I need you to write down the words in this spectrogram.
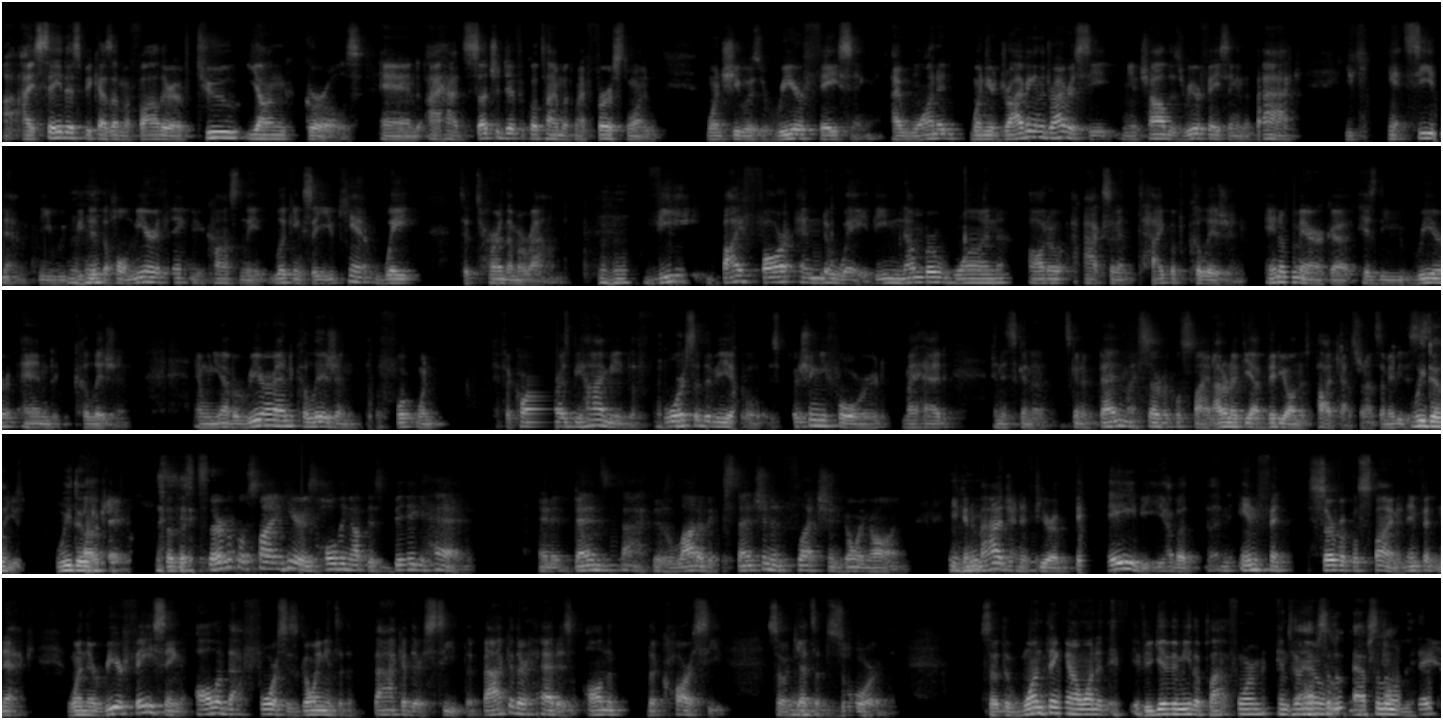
I say this because I'm a father of two young girls, and I had such a difficult time with my first one when she was rear facing. I wanted, when you're driving in the driver's seat and your child is rear facing in the back, you can't see them. You, mm-hmm. We did mm-hmm. the whole mirror thing. You're constantly looking, so you can't wait to turn them around. Mm-hmm. The by far and away the number one auto accident type of collision in America is the rear end collision. And when you have a rear end collision, the for, when if a car is behind me, the mm-hmm. force of the vehicle is pushing me forward, my head, and it's gonna it's gonna bend my cervical spine. I don't know if you have video on this podcast or not, so maybe this we do. We do. Okay. So the cervical spine here is holding up this big head and it bends back. There's a lot of extension and flexion going on. You mm-hmm. can imagine if you're a baby, you have a, an infant cervical spine, an infant neck. When they're rear facing, all of that force is going into the back of their seat. The back of their head is on the, the car seat. So it gets mm. absorbed. So the one thing I wanted, if, if you're giving me the platform, Antonio, absolutely, absolutely.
